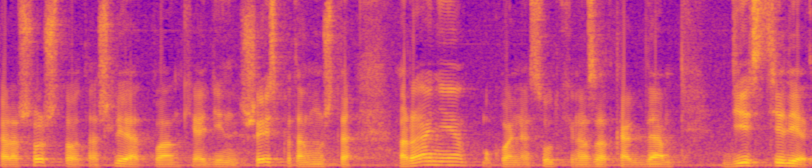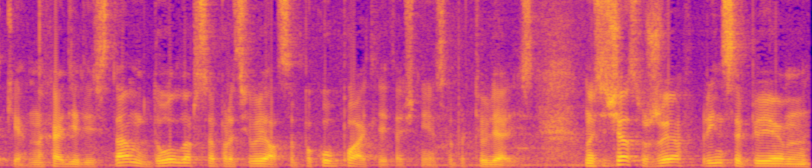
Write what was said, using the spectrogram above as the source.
Хорошо, что отошли от планки 1,6, потому что ранее, буквально сутки назад, когда десятилетки находились там, доллар сопротивлялся, покупатели точнее сопротивлялись. Но сейчас уже, в принципе,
